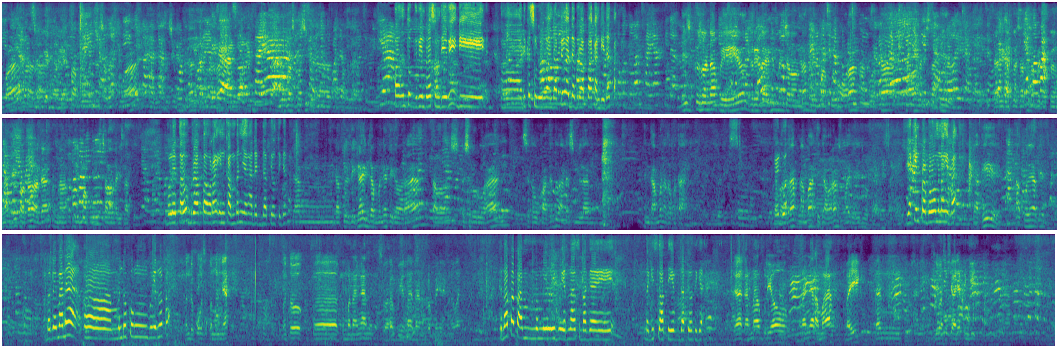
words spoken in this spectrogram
2024 ada Prabowo yang sangat kuat Prabowo Presiden dengan 12 kursi kita dapatkan. Pak untuk Gerindra sendiri di eh, di keseluruhan dapil ada berapa kandidat Pak? Di keseluruhan dapil Gerindra ini mencalonkan 50 orang anggota calon legislatif. dari dapil 1 sampai dapil 6 itu total ada 50 calon legislatif. Boleh tahu berapa orang incumbent yang ada di dapil 3 Pak? yang dapil 3 incumbentnya 3 orang. Kalau keseluruhan sekabupaten itu ada 9 incumbent atau petani. Kita Oke, dua- berharap nambah 3 orang supaya jadi 12 Yakin Prabowo menang ya Pak? yakin. Aku yakin Bagaimana eh, mendukung Bu Irna Pak? mendukung sepenuhnya untuk eh, kemenangan suara Bu Irna dan Bapak Heri Gunawan. Kenapa Pak memilih Bu Irna sebagai legislatif dapil 3? Ya karena beliau orangnya ramah, baik dan jiwa sosialnya tinggi.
